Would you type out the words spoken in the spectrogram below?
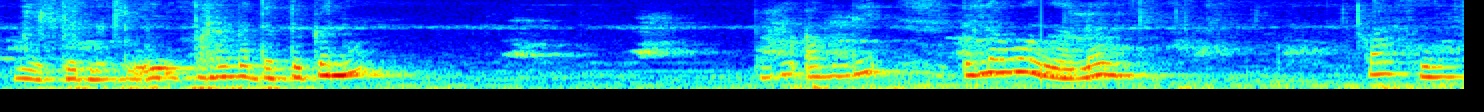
Oh my God, nag- parang nadagdagan oh. Parang amli. Dalawa nga lang. Kaso,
